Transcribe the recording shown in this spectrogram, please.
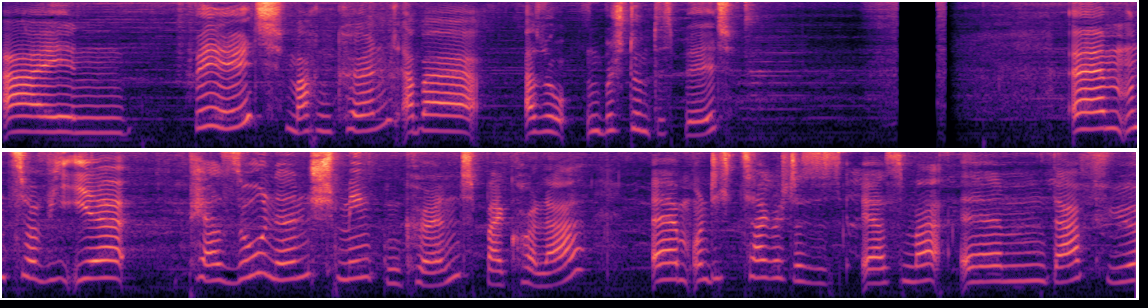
ein Bild machen könnt, aber also ein bestimmtes Bild. Ähm, und zwar wie ihr Personen schminken könnt bei Collar. Ähm, und ich zeige euch das erstmal. Ähm, dafür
